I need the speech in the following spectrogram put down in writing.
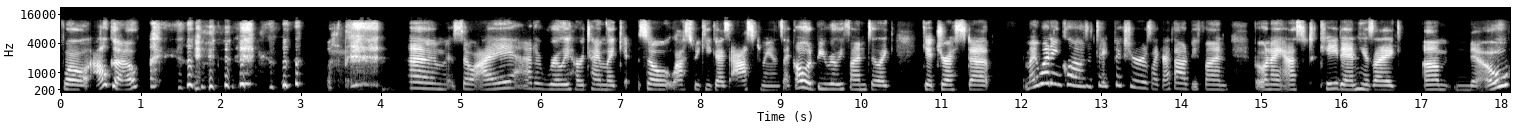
Well, I'll go. um, so I had a really hard time. Like, so last week you guys asked me, and it's like, oh, it'd be really fun to like get dressed up in my wedding clothes and take pictures. Like, I thought it'd be fun. But when I asked Caden, he's like, um, no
